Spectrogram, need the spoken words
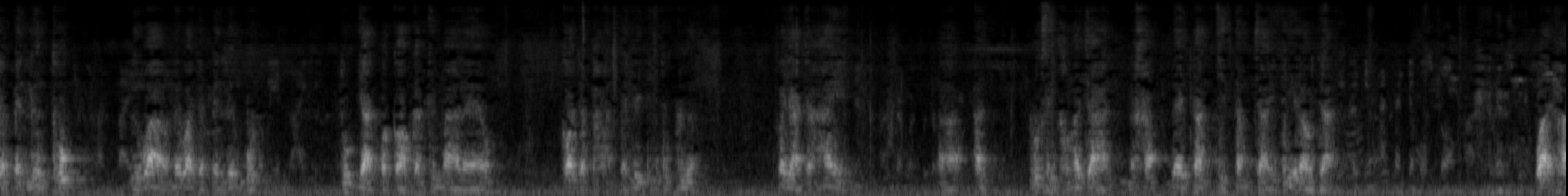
จะเป็นเรื่องทุกข์หรือว่าไม่ว่าจะเป็นเรื่องบุญทุกอย่างประกอบกันขึ้นมาแล้ว ก็จะผ่านไปด้วยดีทุกเรื่อง ก็อยากจะให้ลูกศิษย์ของอาจารย์นะครับ ได้ตั้งจิตตั้งใจที่เราจะไหว้พระ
